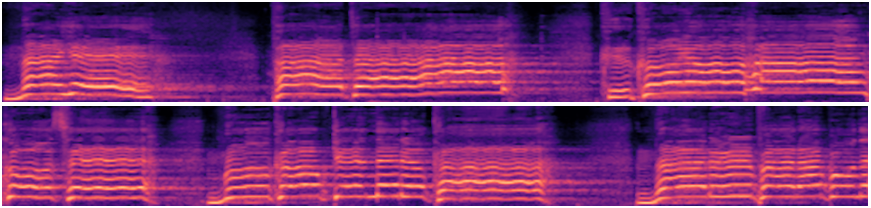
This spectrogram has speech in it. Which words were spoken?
나의 바다 그 고요한 곳에 무겁게 내려가 나를 바라보네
